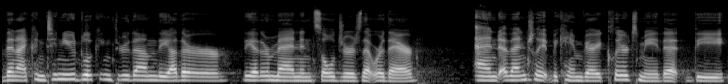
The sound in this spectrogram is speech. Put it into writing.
Then I continued looking through them, the other the other men and soldiers that were there, and eventually it became very clear to me that the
